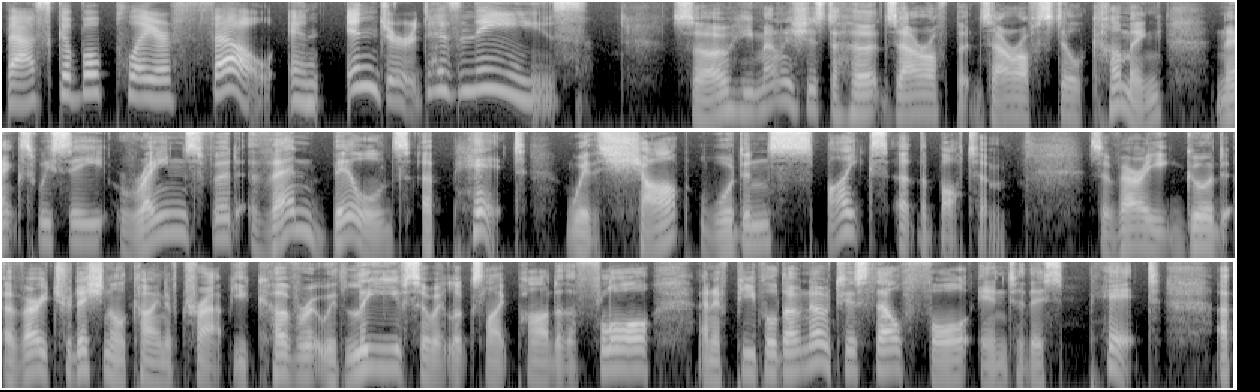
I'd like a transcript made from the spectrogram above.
basketball player fell and injured his knees. So he manages to hurt Zaroff, but Zaroff's still coming. Next, we see Rainsford then builds a pit with sharp wooden spikes at the bottom. It's a very good, a very traditional kind of trap. You cover it with leaves so it looks like part of the floor, and if people don't notice, they'll fall into this pit. A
